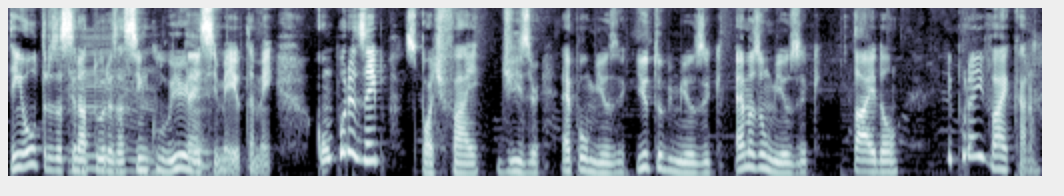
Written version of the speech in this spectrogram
Tem outras assinaturas a se incluir tem. nesse meio também. Como, por exemplo, Spotify, Deezer, Apple Music, YouTube Music, Amazon Music, Tidal e por aí vai, cara.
